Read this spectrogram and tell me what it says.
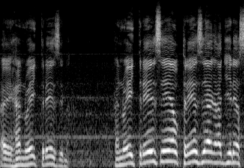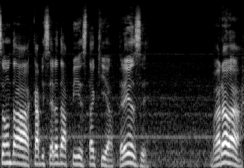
Aí, runway 13, né? Runway 13 é o 13 é a direção da cabeceira da pista aqui, ó. 13. Bora lá.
